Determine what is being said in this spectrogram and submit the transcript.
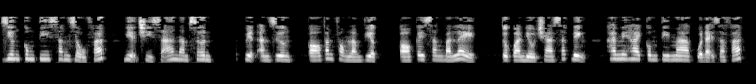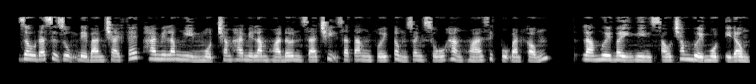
Riêng công ty xăng dầu Phát, địa chỉ xã Nam Sơn, huyện An Dương, có văn phòng làm việc, có cây xăng bán lẻ. Cơ quan điều tra xác định, 22 công ty ma của Đại gia Phát, dầu đã sử dụng để bán trái phép 25.125 hóa đơn giá trị gia tăng với tổng doanh số hàng hóa dịch vụ bán khống là 17.611 tỷ đồng.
